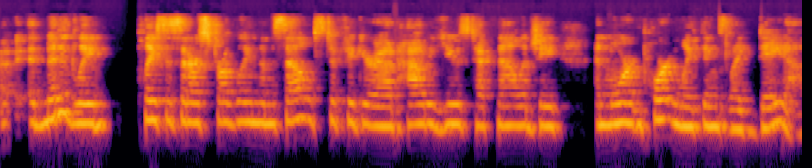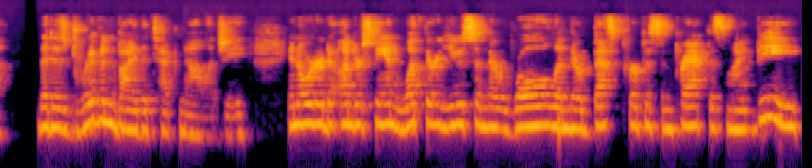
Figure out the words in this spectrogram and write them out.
uh, admittedly places that are struggling themselves to figure out how to use technology and more importantly, things like data that is driven by the technology in order to understand what their use and their role and their best purpose and practice might be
